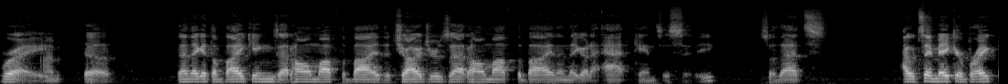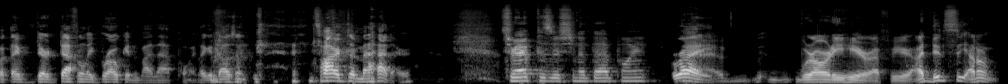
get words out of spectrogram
Right. The, then they get the Vikings at home off the bye, the Chargers at home off the bye, and then they go to at Kansas City. So that's, I would say, make or break, but they they're definitely broken by that point. Like it doesn't, it's hard to matter. Draft position at that point. Right. Uh, we're already here. I fear. I did see. I don't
